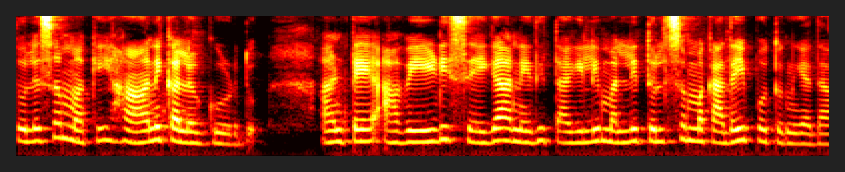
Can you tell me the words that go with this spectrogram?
తులసమ్మకి హాని కలగకూడదు. అంటే ఆ వేడి సేగ అనేది తగిలి మళ్ళీ తులసమ్మకి అదైపోతుంది కదా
